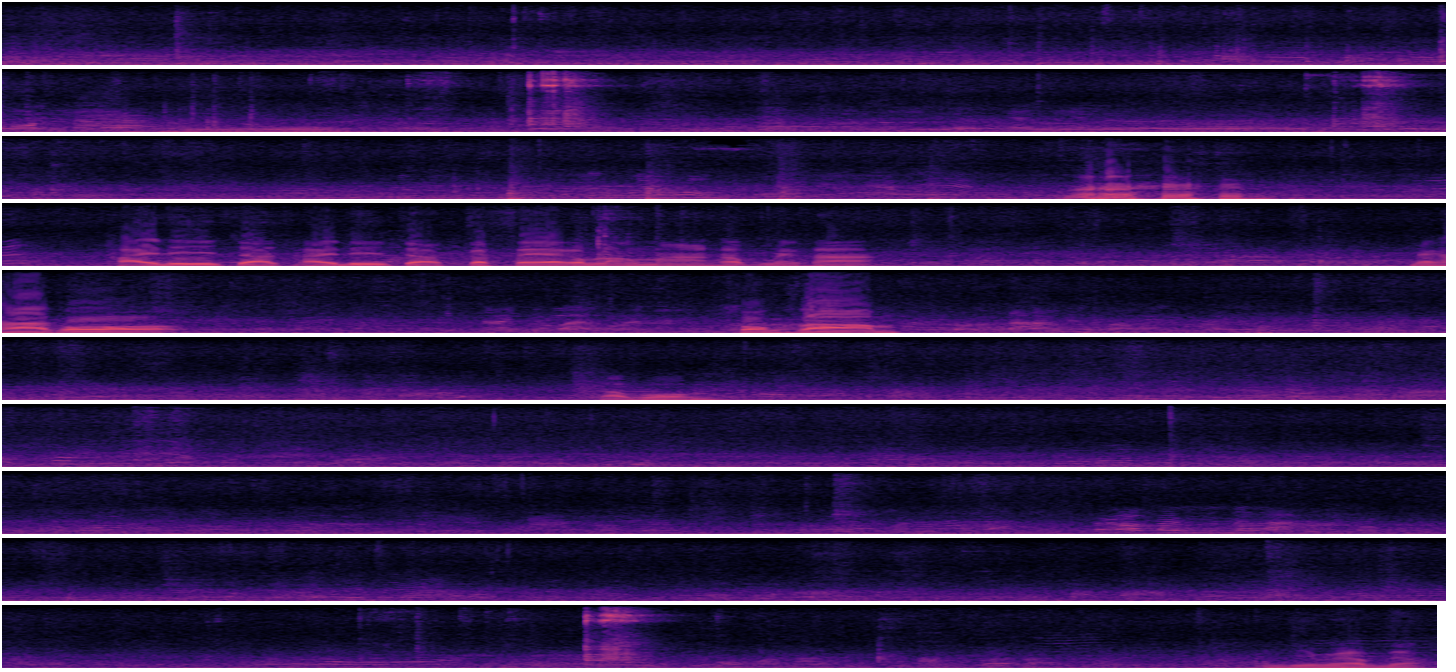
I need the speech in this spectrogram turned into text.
หมดแล้ว โอ้ นี่เหลือแค่นี้เลยเจ้าของโครงเลยนะเนี่ย ขายดีจัดขายดีจัดกระแสกำลังมาครับแม่ค้าแม่ค้าก็สองสามครับผม แล้วเป็นเท่าไหร่ อันนี้ไหมครับเนี่ย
